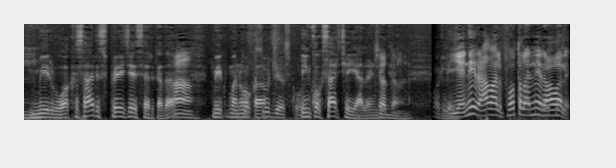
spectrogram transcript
మీరు ఒకసారి స్ప్రే చేశారు కదా మీకు మనం ఒక. ఇంకొకసారి చేయాలండి. ఇవన్నీ రావాలి పూతలు అన్నీ రావాలి.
